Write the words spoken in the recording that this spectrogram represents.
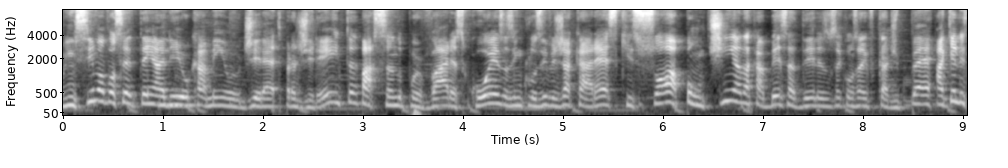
Em cima você tem ali o caminho direto para direita, passando por várias coisas, inclusive jacarés que só a pontinha da cabeça deles você consegue ficar de pé. Aquele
